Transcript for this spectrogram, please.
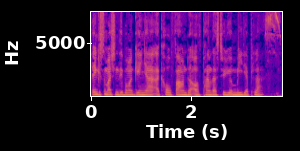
Thank you so much, Nvivho Maginya, a co-founder of Phanda Studio Media Plus.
